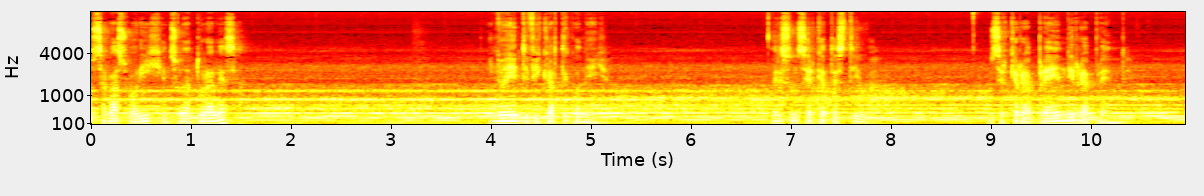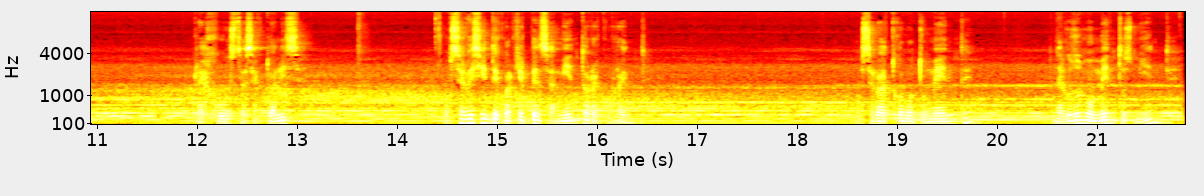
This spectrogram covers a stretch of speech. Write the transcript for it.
observar su origen, su naturaleza y no identificarte con ello. Eres un ser que atestigua, un ser que reaprende y reaprende, reajusta, se actualiza. Observa y siente cualquier pensamiento recurrente. Observa cómo tu mente en algunos momentos miente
